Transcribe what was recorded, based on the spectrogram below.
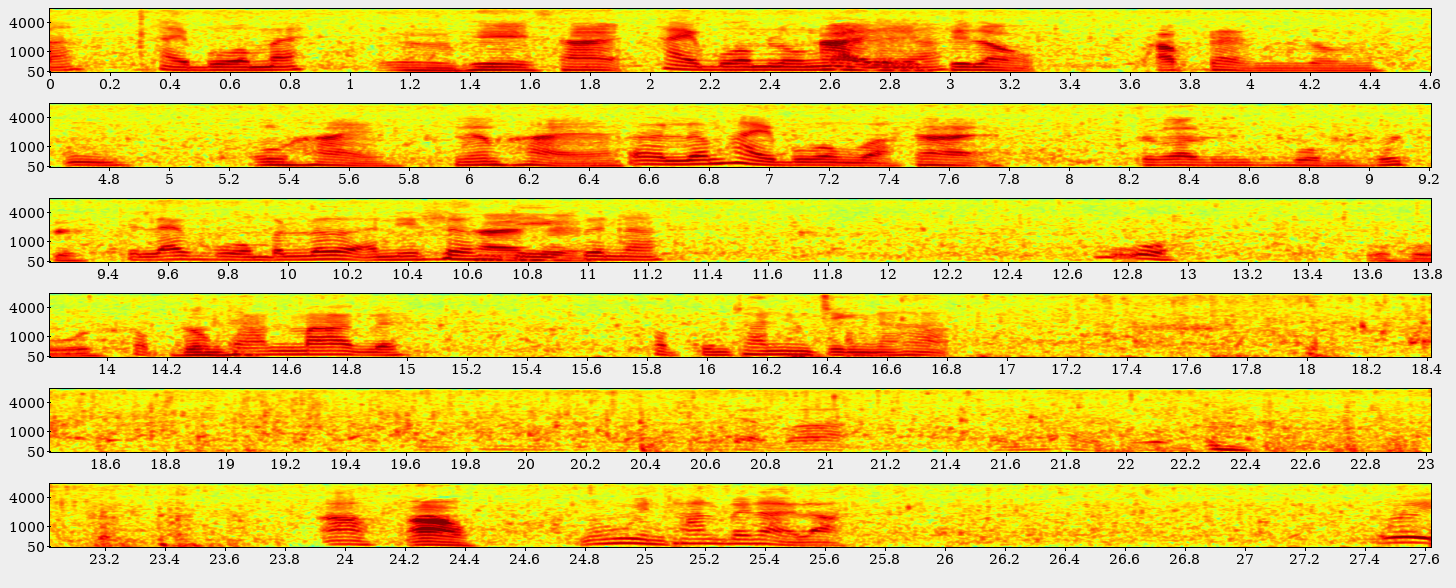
นะหายบวมไหมเออพี่ใช่หายบวมลงหน่หาอยยเลเลยยนะพี่ลอง พับแขนมันลงอืมอู้หายเริ่มหายแล้วเออเริ่มหายบวมว่ะใช่แล้วก็บวมพุดเลย ทีแรกบวมเบลเลอร์อันนี้เริ่มใช่ดีพี่ ขึ้นนะโอ้โอ้โหขอบคุณท่านมากเลย ขอบคุณท่านจริง ๆ นะฮะแบบว่าไปนั่งขอโทษอ้าวอ้าวน้องวินท่านไปไหนล่ะเฮ้ย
